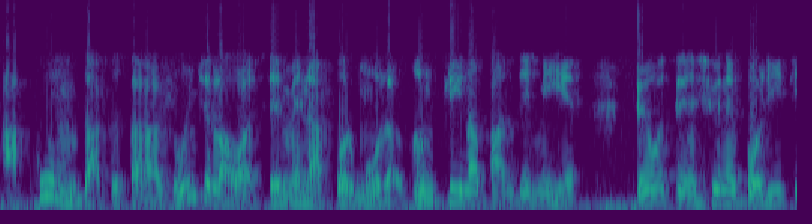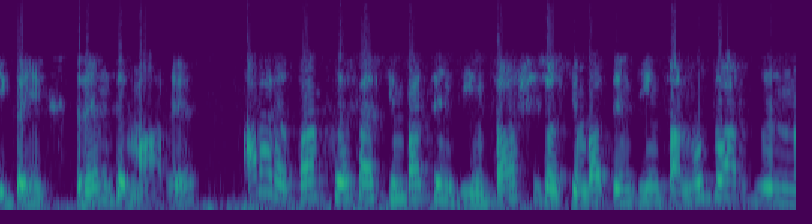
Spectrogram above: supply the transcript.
acum, dacă s-ar ajunge la o asemenea formulă, în plină pandemie, pe o tensiune politică extrem de mare, ar arăta că s-a schimbat tendința și s-a schimbat tendința nu doar în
